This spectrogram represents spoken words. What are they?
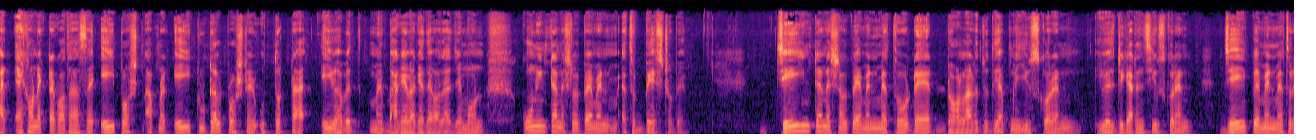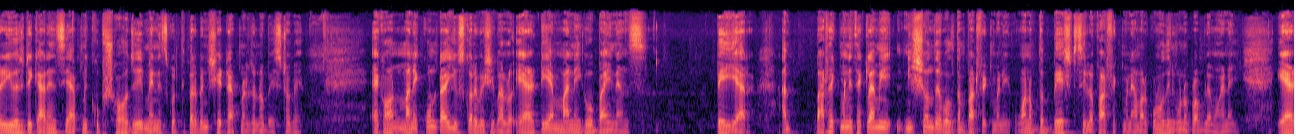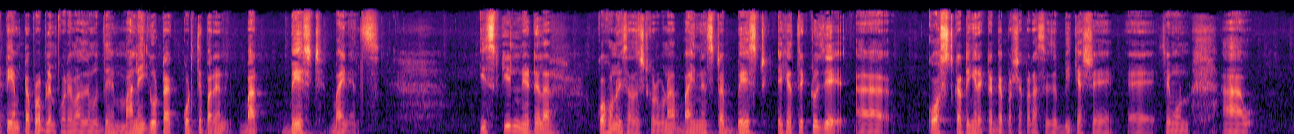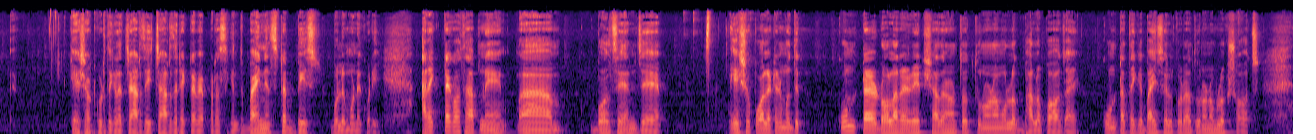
আর এখন একটা কথা আছে, এই প্রশ্ন, আপনার এই টোটাল প্রশ্নের উত্তরটা এইভাবে মানে ভাগে ভাগে দেওয়া যায়, যেমন কোন ইন্টারন্যাশনাল পেমেন্ট মেথড বেস্ট হবে? যেই ইন্টারন্যাশনাল পেমেন্ট মেথডের ডলার যদি আপনি ইউজ করেন ইউএসডি কারেন্সি ইউজ করেন, যেই পেমেন্ট মেথডের ইউএসডি কারেন্সি আপনি খুব সহজেই ম্যানেজ করতে পারবেন, সেটা আপনার জন্য বেস্ট হবে। এখন মানে কোনটা ইউজ করে বেশি ভালো? AirTM Moneygo Binance Payeer perfect money থাকলে আমি নিঃসন্দেহে বলতাম perfect money one of the best ছিল পারফেক্ট মানি আমার কোনো দিন কোনো প্রবলেম হয় নাই। এআরটিএমটা প্রবলেম করে মাঝে মধ্যে। মানিগোটা করতে পারেন but best Binance Skrill Neteller আর কখনোই সাজেস্ট করব না। বাইন্যান্সটা বেস্ট এক্ষেত্রে একটু যে কস্ট কাটিংয়ের একটা ব্যাপার স্যাপার আছে যে, বিকাশে যেমন ক্যাশ আউট করতে গেলে চার্জ এই চার্জের একটা ব্যাপার আছে। কিন্তু বাইন্যান্সটা বেস্ট বলে মনে করি। আরেকটা কথা আপনি বলছেন যে এইসব ওয়ালেটের মধ্যে কোনটার ডলারের রেট সাধারণত তুলনামূলক ভালো পাওয়া যায়? কোনটা থেকে বাই সেল করা তুলনামূলক সহজ?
